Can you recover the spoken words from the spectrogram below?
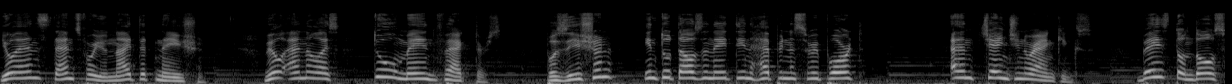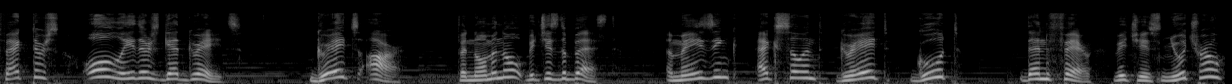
UN stands for United Nations. We'll analyze two main factors. Position in 2018 happiness report and change in rankings. Based on those factors, all leaders get grades. Grades are phenomenal, which is the best, amazing, excellent, great, good, then fair, which is neutral,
